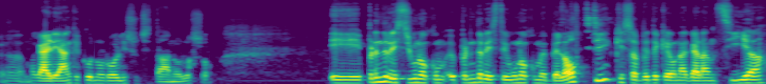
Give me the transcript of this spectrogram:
Uh, magari anche con un ruolo in società non lo so. E prenderesti uno, com- prendereste uno come Belotti che sapete che è una garanzia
